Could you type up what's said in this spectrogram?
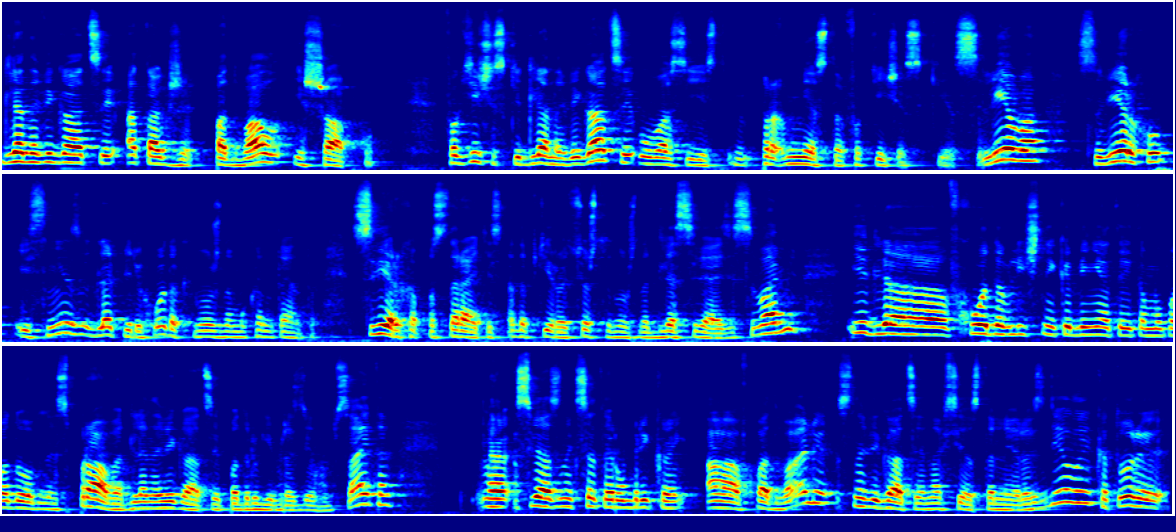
для навигации, а также подвал и шапку. Фактически для навигации у вас есть место фактически слева, сверху и снизу для перехода к нужному контенту. Сверху постарайтесь адаптировать все, что нужно для связи с вами и для входа в личные кабинеты и тому подобное. Справа для навигации по другим разделам сайта, э, связанных с этой рубрикой, а в подвале с навигацией на все остальные разделы, которые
